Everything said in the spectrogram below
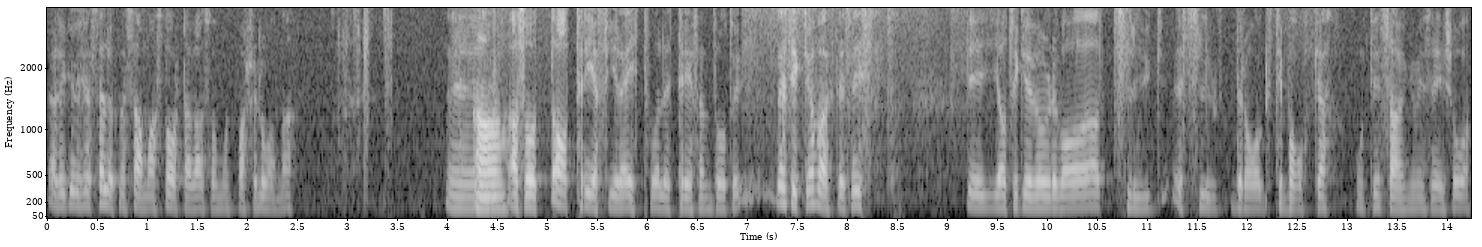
Jag tycker vi ska ställa upp med samma startelva som mot Barcelona. Eh, ja. Alltså ja, 3-4-1 eller 3-5-2. Det tycker jag faktiskt visst. Det, jag tycker det borde vara ett, slug, ett slugt drag tillbaka mot Inzaghi om vi säger så.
